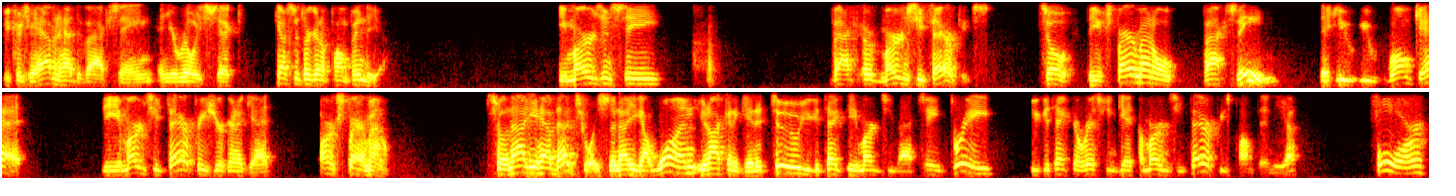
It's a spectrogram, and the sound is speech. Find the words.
because you haven't had the vaccine and you're really sick, guess what they're going to pump into you? Emergency vac- emergency therapies. So the experimental vaccine that you, you won't get, the emergency therapies you're going to get are experimental. So now you have that choice. So now you got one, you're not going to get it. Two, you can take the emergency vaccine. Three, you can take the risk and get emergency therapies pumped into you. Four,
